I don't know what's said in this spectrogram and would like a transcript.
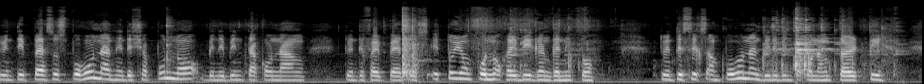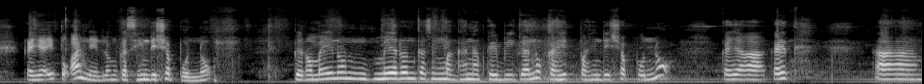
20 pesos puhunan, hindi siya puno. Binibinta ko ng 25 pesos. Ito yung puno kaibigan, ganito. 26 ang puhunan, binibinta ko ng 30. Kaya ito anilom kasi hindi siya puno. Pero mayroon, meron kasing maghanap kaibigan no, kahit pa hindi siya puno. Kaya kahit ah,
